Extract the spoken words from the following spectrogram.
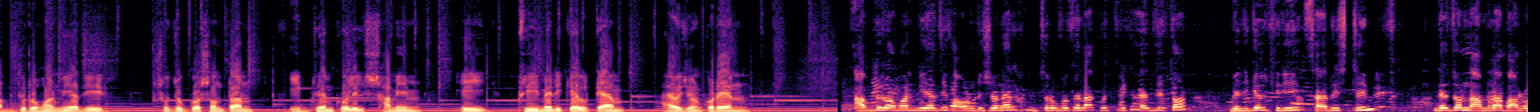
আব্দুর রহমান মিয়াজির সুযোগ্য সন্তান ইব্রাহিম খলিল শামীম এই ফ্রি মেডিকেল ক্যাম্প আয়োজন করেন। আব্দুর রহমান মিয়াজি ফাউন্ডেশনের হামচর উপজেলা কর্তৃক আয়োজিত মেডিকেল ফ্রি সার্ভিস টিম এর জন্য আমরা ভালো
